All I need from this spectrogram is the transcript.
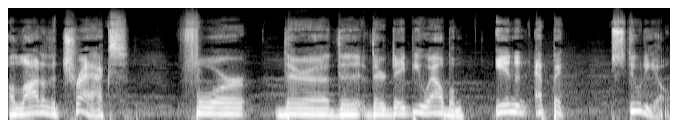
a lot of the tracks for their the, their debut album in an Epic studio.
